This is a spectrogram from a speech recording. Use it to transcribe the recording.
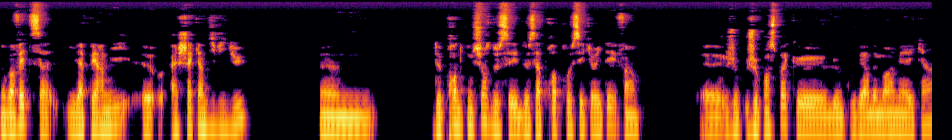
Donc en fait, ça, il a permis euh, à chaque individu euh, de prendre conscience de ses, de sa propre sécurité. Enfin, euh, je je pense pas que le gouvernement américain,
